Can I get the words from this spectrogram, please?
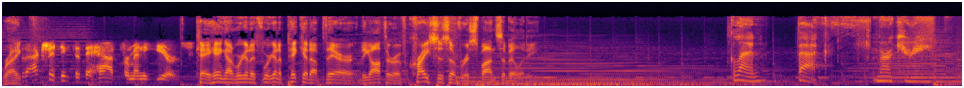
Right. But I actually think that they had for many years. Okay, hang on. We're gonna we're gonna pick it up there. The author of Crisis of Responsibility. Glenn Beck. Mercury.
